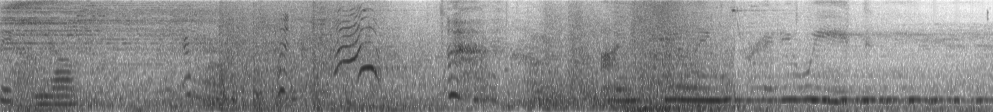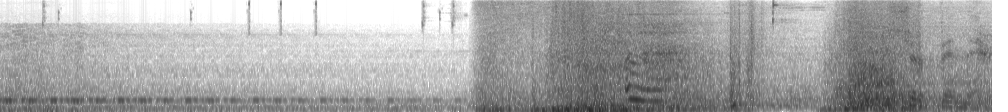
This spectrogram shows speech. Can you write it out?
Big deal. I'm feeling pretty weak. Should have been there.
